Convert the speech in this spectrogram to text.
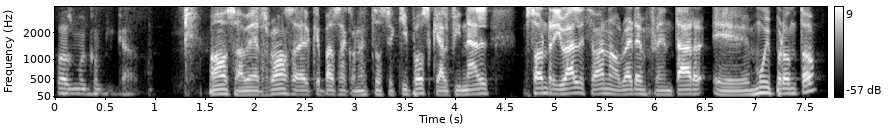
juegos muy complicados. Vamos a ver, vamos a ver qué pasa con estos equipos que al final son rivales, se van a volver a enfrentar eh, muy pronto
